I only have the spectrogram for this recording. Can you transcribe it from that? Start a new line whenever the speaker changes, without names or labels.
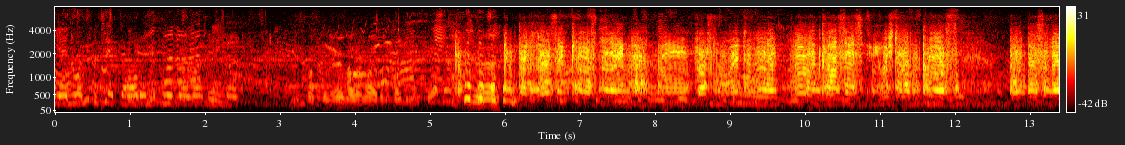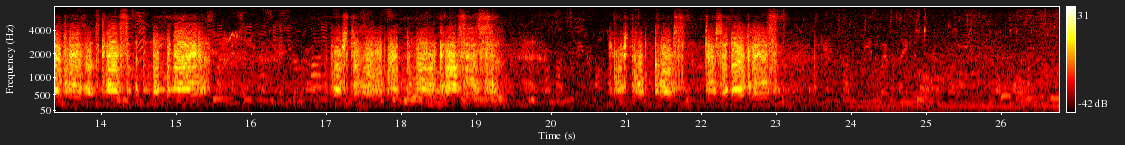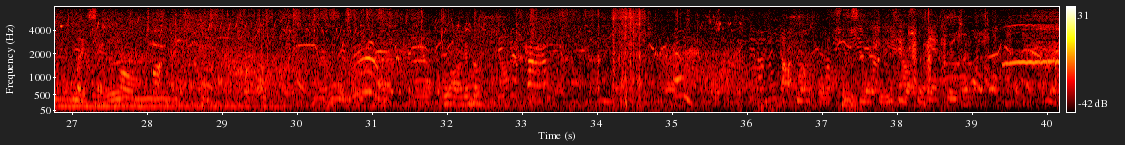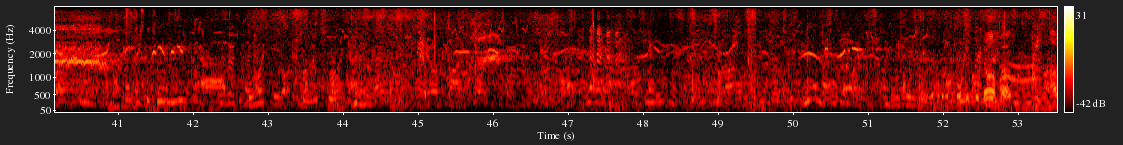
Yeah, no, I checked all in the food were working. So
Competitors in Class 9 the first momentum moving classes. If you wish to run the course, go and do so now please. That's class number 9. First of the momentum classes. If you wish to run the course, do so now please.
I'm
